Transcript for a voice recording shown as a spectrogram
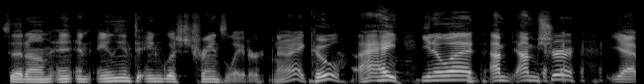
said um an, an alien to English translator. All right, cool. Hey, you know what? I'm I'm sure. Yeah,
